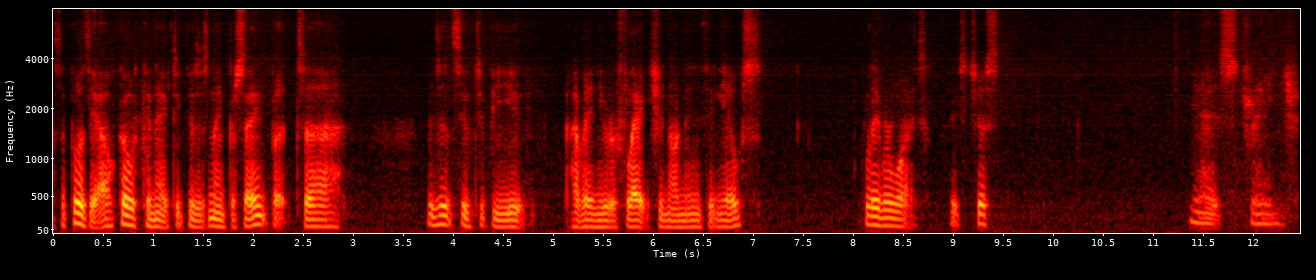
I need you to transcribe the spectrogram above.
I suppose the alcohol is connected because it's 9% but uh, it doesn't seem to be have any reflection on anything else flavor wise it's just yeah it's strange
